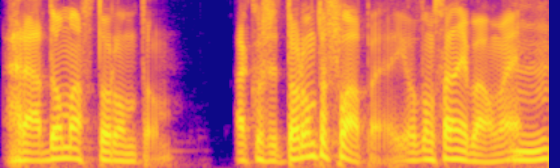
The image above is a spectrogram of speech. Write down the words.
hrá doma s Torontom. Akože Toronto šlape, o tom sa nebavme, mm.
